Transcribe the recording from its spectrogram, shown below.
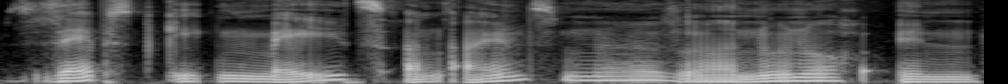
selbst gegen Mails an Einzelne, sondern nur noch in,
